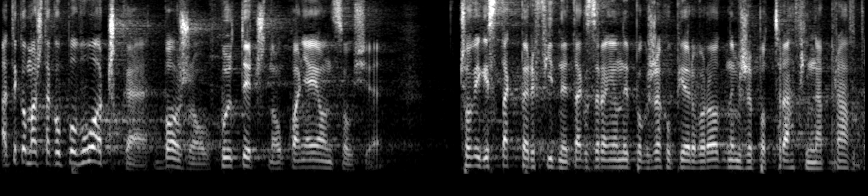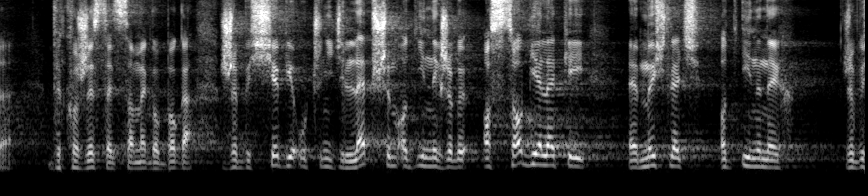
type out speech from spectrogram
A tylko masz taką powłoczkę Bożą, kultyczną, kłaniającą się. Człowiek jest tak perfidny, tak zraniony po grzechu pierworodnym, że potrafi naprawdę wykorzystać samego Boga, żeby siebie uczynić lepszym od innych, żeby o sobie lepiej e, myśleć od innych, żeby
